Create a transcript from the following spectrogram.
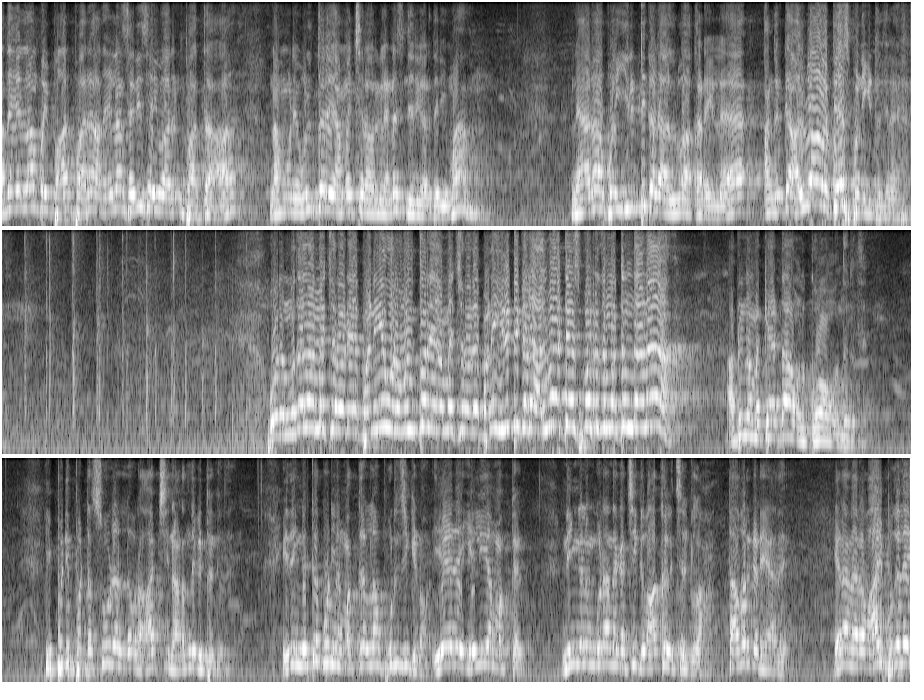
அதையெல்லாம் போய் பார்ப்பாரு. அதையெல்லாம் சரி செய்வாருன்னு பார்த்தா நம்முடைய உள்துறை அமைச்சர் அவர்கள் என்ன செஞ்சிருக்காரு தெரியுமா? நேராக போய் இருட்டுக்கடை அல்வா கடையில் அங்கே இருக்க அல்வாவை டேஸ்ட் பண்ணிக்கிட்டு இருக்கிறார். ஒரு முதலமைச்சருடைய பணி ஒரு உள்துறை அமைச்சருடைய பணி இருட்டுக்கடை அல்வா டேஸ்ட் பண்ணுறது மட்டும்தானா? அப்படின்னு நம்ம கேட்டால் அவங்களுக்கு கோவம் வந்துடுது இப்படிப்பட்ட சூழலில் ஒரு ஆட்சி நடந்துகிட்டு இருக்குது. இதை இங்க இருக்கக்கூடிய மக்கள்லாம் புரிஞ்சுக்கணும். ஏழை எளிய மக்கள். நீங்களும் கூட அந்த கட்சிக்கு வாக்களிச்சிருக்கலாம். தவறு கிடையாது. ஏன்னா வேற வாய்ப்புகளே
